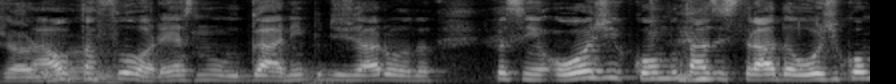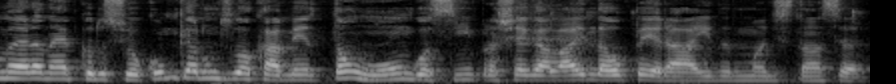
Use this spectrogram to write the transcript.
Alta Floresta, no garimpo de Jaruana. Tipo assim, hoje, como tá as estradas hoje, como era na época do senhor, como que era um deslocamento tão longo assim pra chegar lá e ainda operar ainda numa distância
